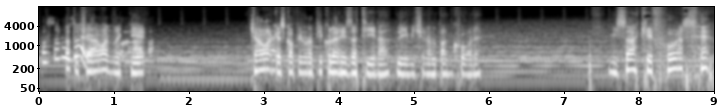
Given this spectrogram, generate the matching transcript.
Possono Tanto usare c'è Arwan che-. C'è che scoppia una piccola risatina lì vicino al bancone. Mi sa che forse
